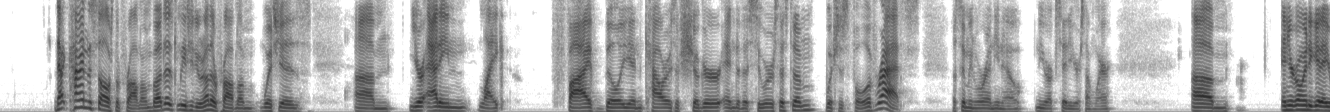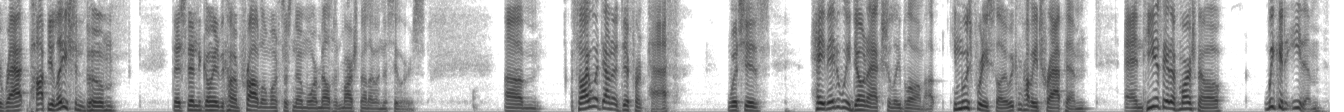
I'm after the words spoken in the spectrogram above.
that kind of solves the problem, but it does lead you to another problem, which is um, you're adding like five billion calories of sugar into the sewer system, which is full of rats. Assuming we're in, you know, New York City or somewhere. Um, and you're going to get a rat population boom that's then going to become a problem once there's no more melted marshmallow in the sewers. Um, so I went down a different path, which is, hey, maybe we don't actually blow him up. He moves pretty slowly. We can probably trap him, and he is made of marshmallow. We could eat him.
